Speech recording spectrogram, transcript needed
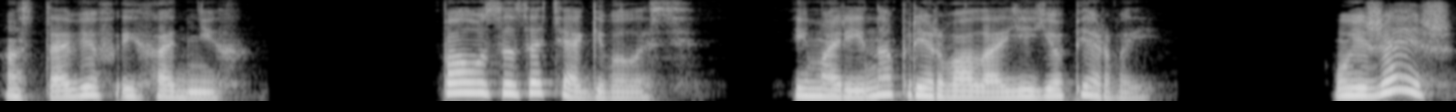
оставив их одних. Пауза затягивалась, и Марина прервала ее первой. «Уезжаешь?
